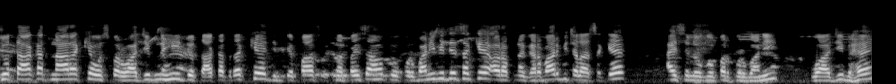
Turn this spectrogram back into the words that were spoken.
جو طاقت نہ رکھے، اس پر واجب نہیں۔ جو طاقت رکھے، جن کے پاس اتنا پیسہ ہو کہ وہ قربانی بھی دے سکے اور اپنا گھر بار بھی چلا سکے۔ ایسے لوگوں پر قربانی واجب ہے۔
